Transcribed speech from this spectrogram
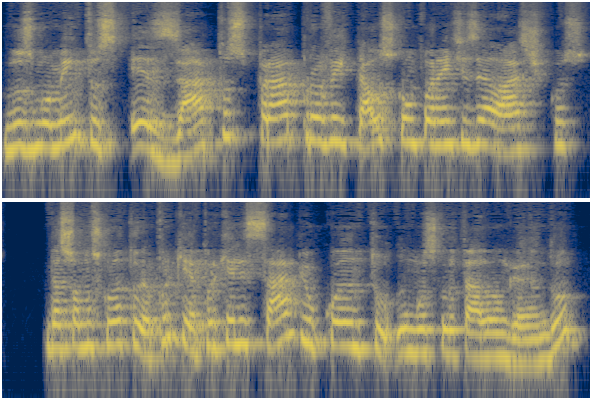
nos momentos exatos para aproveitar os componentes elásticos da sua musculatura. Por quê? Porque ele sabe o quanto o músculo está alongando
